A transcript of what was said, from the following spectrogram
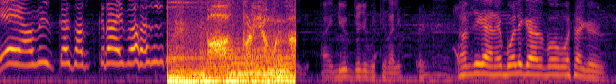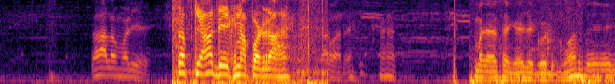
ए हम इसका सब्सक्राइबर बहुत बढ़िया मुन्ना આ ડ્યુક જોજે પૂછે ખાલી સમજી ગયા ને બોલી ગયા તો બહુ બહુ થઈ ગયું તો હાલો મળીએ सब क्या देखना पड़ रहा है સવારે મજા થઈ ગઈ છે ગુડ મોર્નિંગ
